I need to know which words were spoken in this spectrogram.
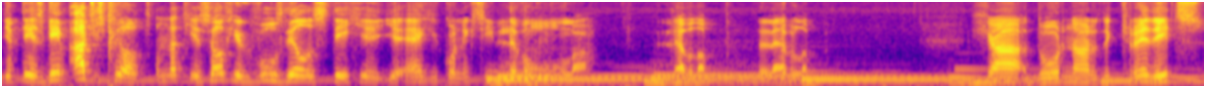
Je hebt deze game uitgespeeld, omdat je zelf je gevoelsdeelden tegen je eigen connectie level, level up, level up. Ga door naar de credits.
